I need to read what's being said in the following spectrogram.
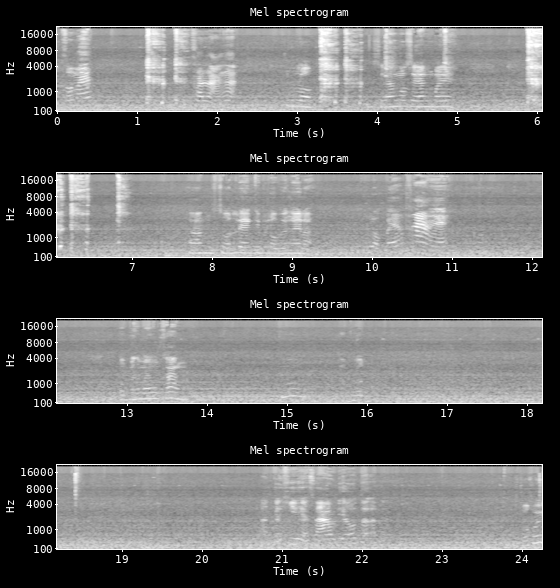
บเขาไหมคันหลังอะหลบ เสียงก็เสียงไปทางสวนเลนจะไปหลบยังไงล่ะ หลบไปข้างๆไงหลบไปทำไมข้างๆขับรถนั่นก็ขี่แค่สาวเดียวเถอะเขาค่อย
